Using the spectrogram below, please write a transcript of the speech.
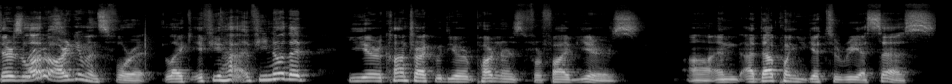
there's a lot of arguments for it. Like if you have, if you know that your contract with your partners for five years, uh, and at that point you get to reassess.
